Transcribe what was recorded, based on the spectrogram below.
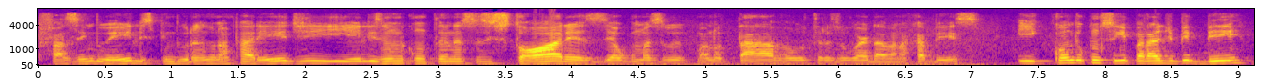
fazendo eles, pendurando na parede e eles iam me contando essas histórias e algumas eu anotava, outras eu guardava na cabeça. E quando eu consegui parar de beber,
